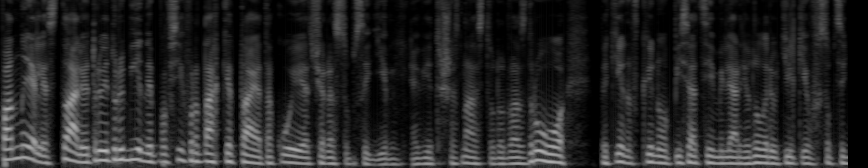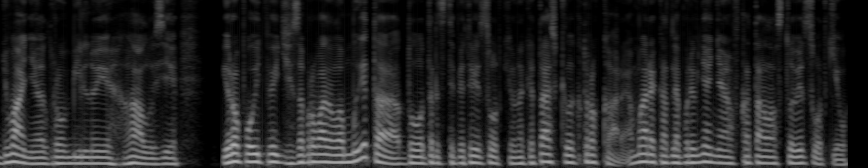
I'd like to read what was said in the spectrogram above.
панелі, сталь, вітрові турбіни по всіх фронтах Китаю атакує через субсидії. Від 16 до 22 Пекін вкинув 57 мільярдів доларів тільки в субсидіювання електромобільної галузі. Європа у відповідь запровадила мита до 35% на китайські електрокари. Америка для порівняння вкатала 100%.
